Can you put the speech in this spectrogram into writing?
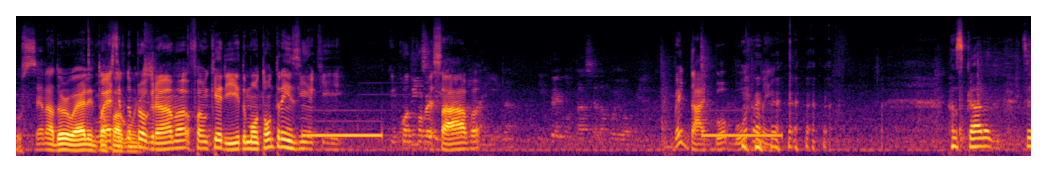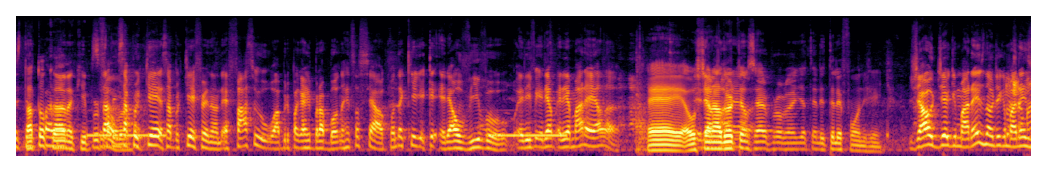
O senador Wellington O Wesley do Fagundes. programa foi um querido, montou um trenzinho aqui enquanto conversava. Verdade, boa, boa também. Os caras. Vocês Tá que parar- tocando aqui, por sabe, favor. sabe por quê? Sabe por quê, Fernando? É fácil abrir pagar de brabão na rede social. Quando é que que ele é ao vivo, ele, ele, ele amarela. É, o Ele é senador tem um sério problema de atender telefone, gente. Já o Diego Guimarães, não, o Diego Guimarães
